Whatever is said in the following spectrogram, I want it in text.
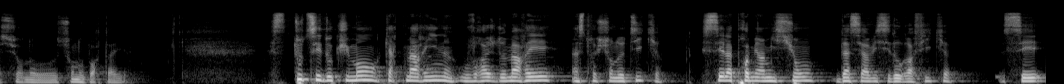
sur, nos, sur nos portails. Tous ces documents, cartes marines, ouvrages de marée, instructions nautiques, c'est la première mission d'un service hydrographique, c'est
